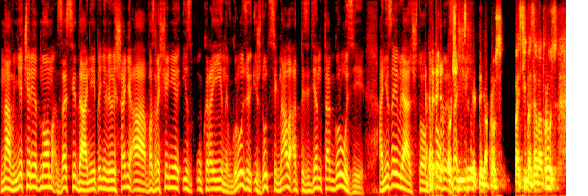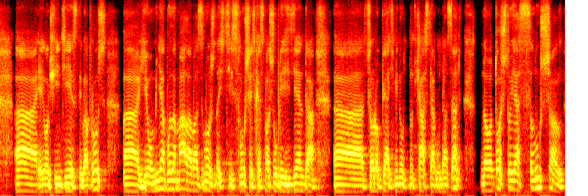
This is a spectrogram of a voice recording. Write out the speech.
на внеочередном заседании приняли решение о возвращении из Украины в Грузию и ждут сигнала от президента Грузии. Они заявляют, что готовы защищать... вопрос. Спасибо за вопрос. А, очень интересный вопрос. А, и у меня было мало возможностей слушать госпожу президента а, 45 минут, ну, час тому назад. Но то, что я слушал,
